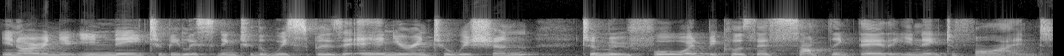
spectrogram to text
you know, and you, you need to be listening to the whispers and your intuition to move forward because there's something there that you need to find.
